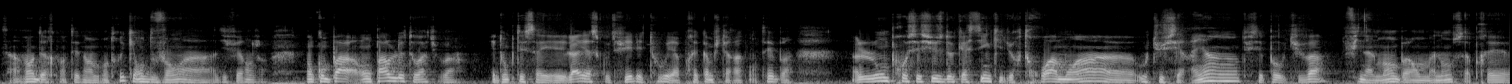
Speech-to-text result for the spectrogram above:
C'est un vendeur quand t'es dans le bon truc et on te vend à différents gens. Donc on, par- on parle de toi, tu vois. Et donc t'essayes. Et là, il y a ce coup de fil et tout. Et après, comme je t'ai raconté, ben, long processus de casting qui dure trois mois euh, où tu sais rien, tu sais pas où tu vas. Finalement, ben, on m'annonce après, euh,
